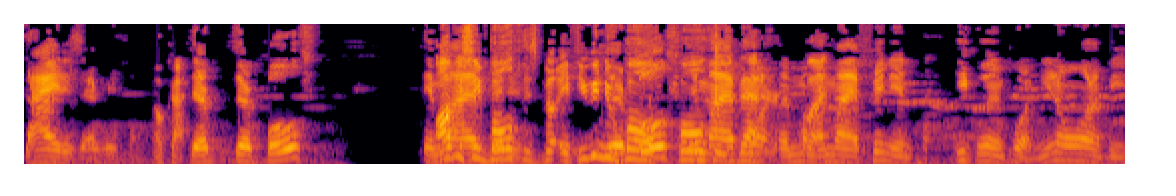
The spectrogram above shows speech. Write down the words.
diet is everything. Okay. They're they're both. in my Obviously, both opinion- is if you can do they're both, both, in my is oppo- better. In my, in my opinion, equally important. You don't want to be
